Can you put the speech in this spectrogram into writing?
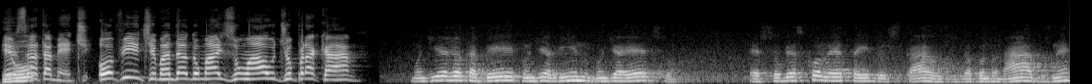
Exatamente. Ouvinte, mandando mais um áudio para cá. Bom dia, JB. Bom dia, Lino. Bom dia, Edson. É sobre as coletas aí dos carros abandonados, né?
